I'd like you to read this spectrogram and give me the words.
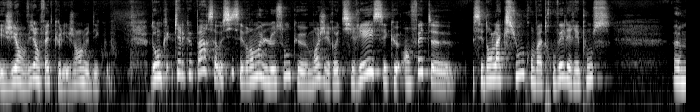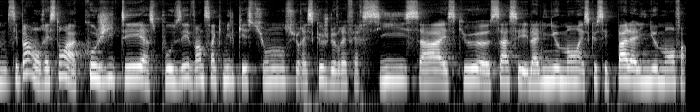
et j'ai envie en fait que les gens le découvrent. Donc quelque part ça aussi c'est vraiment une leçon que moi j'ai retirée, c'est que en fait euh, c'est dans l'action qu'on va trouver les réponses euh, c'est pas en restant à cogiter, à se poser 25 000 questions sur est-ce que je devrais faire ci, ça, est-ce que euh, ça c'est l'alignement, est-ce que c'est pas l'alignement. Enfin,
